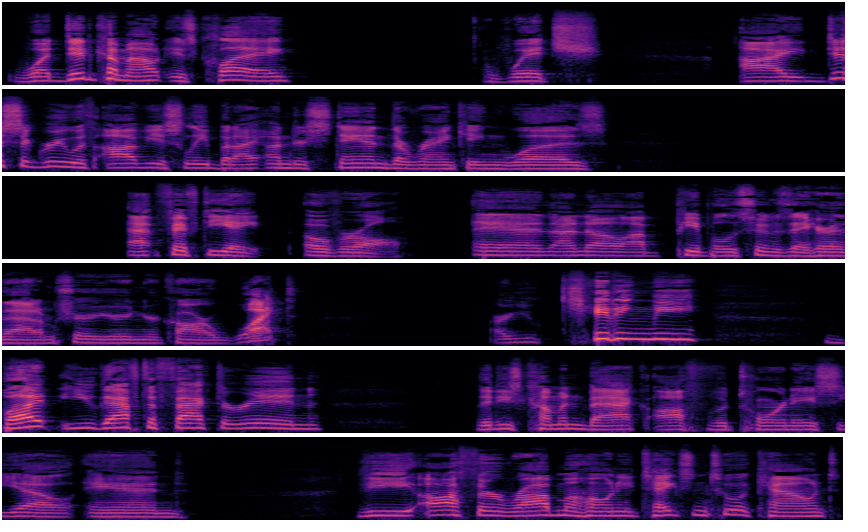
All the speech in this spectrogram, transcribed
what did come out is Klay, which I disagree with, obviously, but I understand the ranking was at 58 overall. And I know uh, people, as soon as they hear that, I'm sure you're in your car. What? Are you kidding me? But you have to factor in that he's coming back off of a torn ACL. And the author, Rob Mahoney, takes into account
